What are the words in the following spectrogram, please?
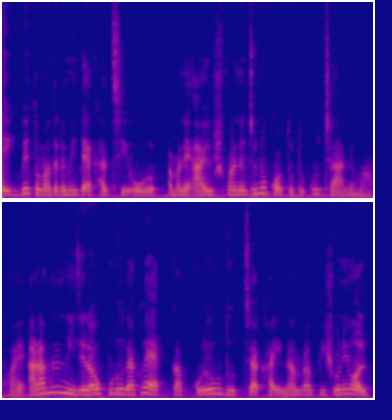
দেখবে তোমাদের আমি দেখাচ্ছি, ও মানে আয়ুষ্মানের জন্য কতটুকু চা নেওয়া হয়। আর আমরা নিজেরাও পুরো দেখো এক কাপ করেও দুধ চা খাই না। আমরা ভীষণই অল্প।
